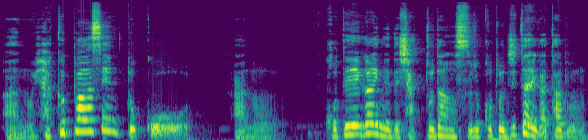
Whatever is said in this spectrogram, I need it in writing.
あの100%こうあの固定概念でシャットダウンすること自体が多分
